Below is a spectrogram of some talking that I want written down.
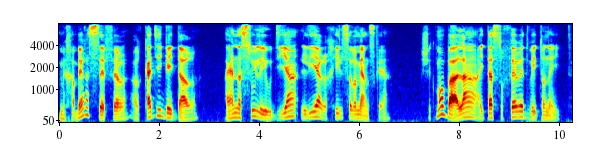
מחבר הספר, ארכדי גיידר, היה נשוי ליהודייה ליה רכיל סלומיאנסקיה, שכמו בעלה הייתה סופרת ועיתונאית.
